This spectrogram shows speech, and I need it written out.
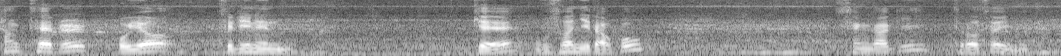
상태를 보여드리는 게 우선이라고 생각이 들어서입니다.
